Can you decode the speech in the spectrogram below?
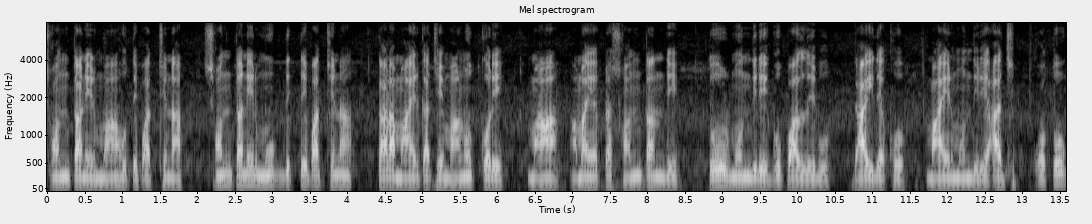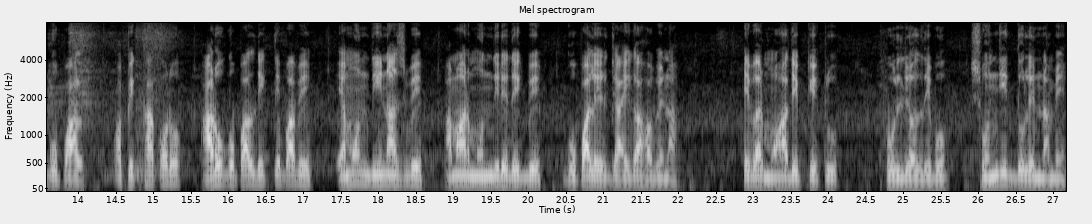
সন্তানের মা হতে পারছে না। সন্তানের মুখ দেখতে পাচ্ছে না। তারা মায়ের কাছে মানত করে, মা, আমায় একটা সন্তান দে, তোর মন্দিরে গোপাল দেব। তাই দেখো, মায়ের মন্দিরে আজ কত গোপাল। অপেক্ষা করো আরও গোপাল দেখতে পাবে। এমন দিন আসবে, আমার মন্দিরে দেখবে, গোপালের জায়গা হবে না। এবার মহাদেবকে একটু ফুল জল দেব। সঞ্জিত দোলের নামে।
